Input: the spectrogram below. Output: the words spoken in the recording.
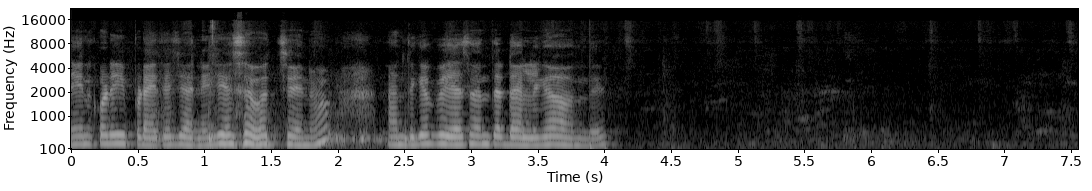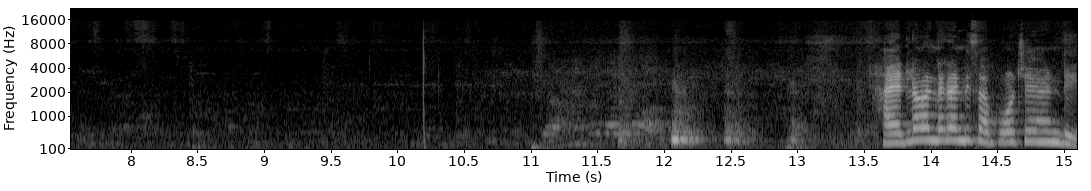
నేను కూడా ఇప్పుడైతే జర్నీ చేసే వచ్చాను. అందుకే ఫేస్ అంత డల్గా ఉంది. హైట్లో ఉండకండి సపోర్ట్ చేయండి.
